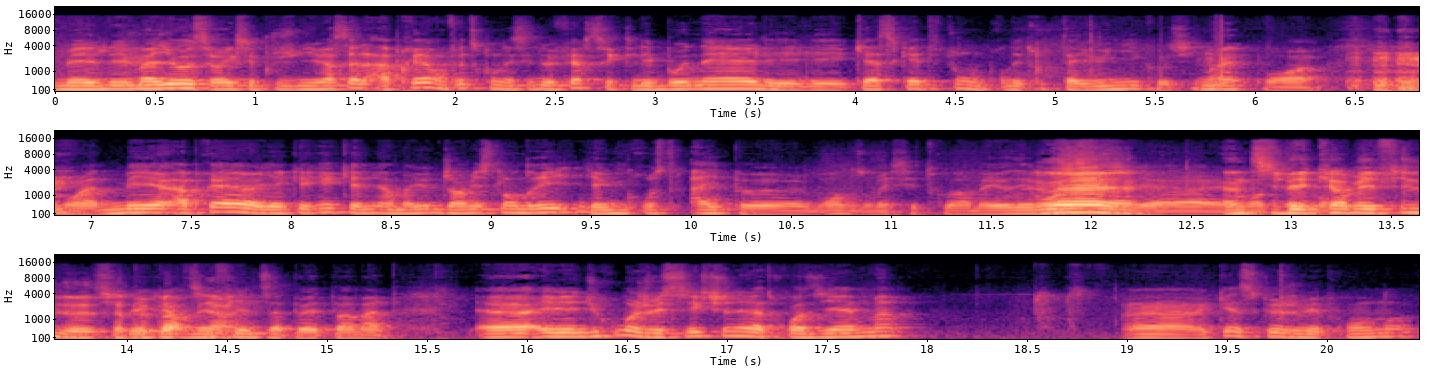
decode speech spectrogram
Mais les maillots, c'est vrai que c'est plus universel. Après, en fait, ce qu'on essaie de faire, c'est que les bonnets, les, casquettes et tout, on prend des trucs taille unique aussi. Euh, mais après, euh, il y a quelqu'un qui a mis un maillot de Jarvis Landry. Il y a une grosse hype euh, Brands. On va essayer de trouver un maillot des Brands. Euh, un petit Baker Mayfield, un ça petit peut Baker. Mayfield, ça peut être pas mal. et du coup, moi, je vais sélectionner la troisième. Qu'est-ce que je vais prendre?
